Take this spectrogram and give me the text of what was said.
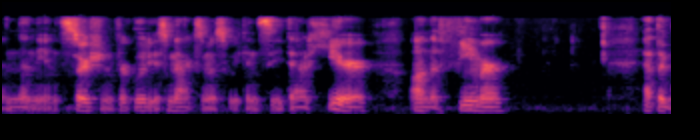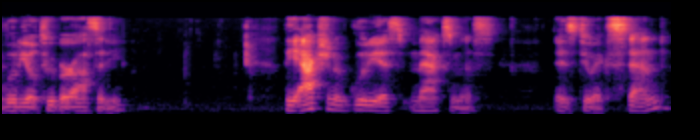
and then the insertion for gluteus maximus we can see down here on the femur at the gluteal tuberosity the action of gluteus maximus is to extend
